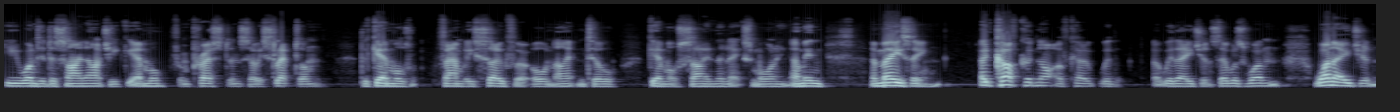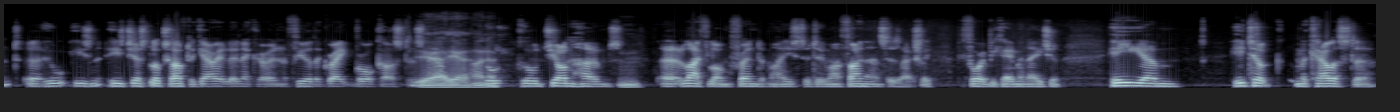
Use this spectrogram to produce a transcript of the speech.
he wanted to sign Archie Gemmill from Preston, so he slept on the Gemmill family sofa all night until Gemmill signed the next morning. I mean, amazing. And Clough could not have coped with uh, with agents. There was one one agent uh, who he's he's just looks after Gary Lineker and a few of the great broadcasters. Yeah, now, yeah, I know. Called, called John Holmes, mm. a lifelong friend of mine. He used to do my finances actually before he became an agent. He um, he took McAllister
